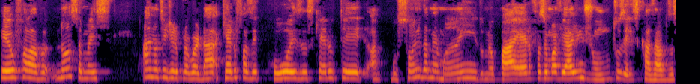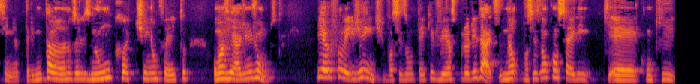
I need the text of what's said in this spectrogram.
Eu falava, nossa, mas ah, não tenho dinheiro para guardar, quero fazer coisas, quero ter. O sonho da minha mãe e do meu pai era fazer uma viagem juntos. Eles casados assim há 30 anos, eles nunca tinham feito uma viagem juntos. E aí eu falei, gente, vocês vão ter que ver as prioridades. Não, vocês não conseguem é, com que,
